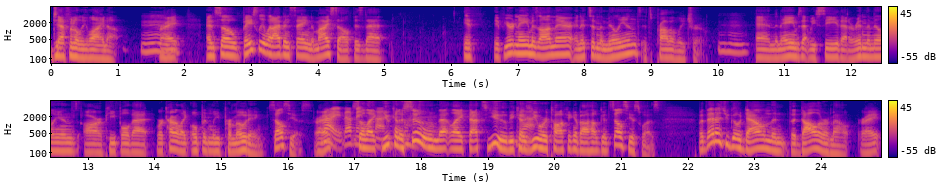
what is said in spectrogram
definitely line up, mm. right? And so basically what I've been saying to myself is that if your name is on there and it's in the millions, it's probably true. Mm-hmm. And the names that we see that are in the millions are people that were kind of like openly promoting Celsius, right? Right, that so makes like you can assume that like that's you because Yeah. you were talking about how good Celsius was. But then as you go down the the dollar amount, right?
